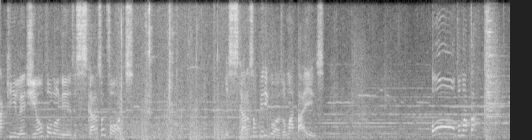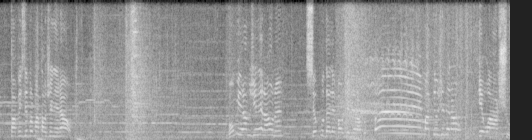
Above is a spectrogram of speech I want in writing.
Aqui, Legião Polonesa. Esses caras são fortes. Esses caras são perigosos. Vou matar eles. Oh, vou matar. Talvez dê pra matar o general. Vamos mirar no general, né? Se eu puder levar o general do... Ai, matei o general. Eu acho.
